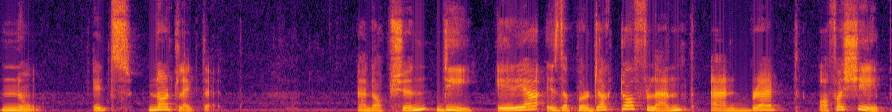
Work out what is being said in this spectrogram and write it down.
No, it's not like that. And option D, area is the product of length and breadth of a shape.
